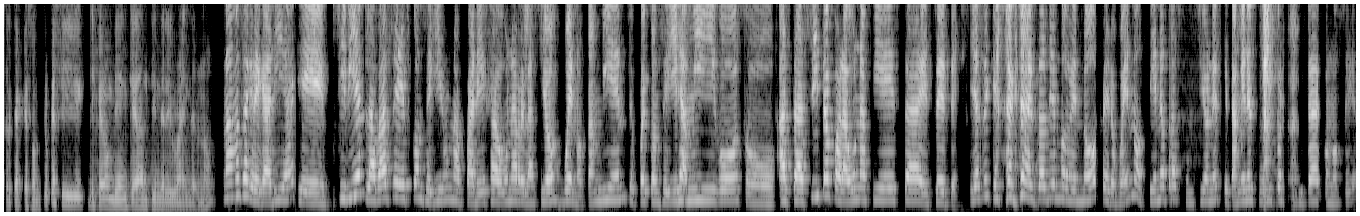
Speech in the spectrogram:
acerca de qué son? Creo que sí dijeron bien que eran Tinder y Grindr, ¿no? Nada más agregaría que si bien la base es conseguir una pareja o una relación, bueno, también se puede conseguir amigos o hasta cita para una fiesta, etcétera. Ya sé que acá está haciendo de no, pero bueno, tiene otras funciones que también el público necesita conocer.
